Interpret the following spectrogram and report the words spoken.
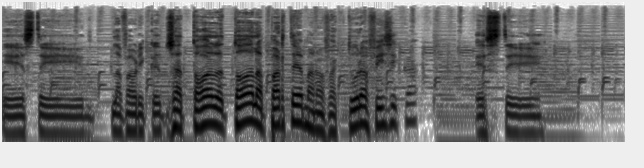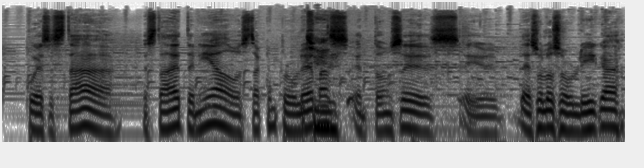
este, la fabrica, o sea, toda, toda la parte de manufactura física, este, pues está, está detenida o está con problemas, entonces eh, eso los obliga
